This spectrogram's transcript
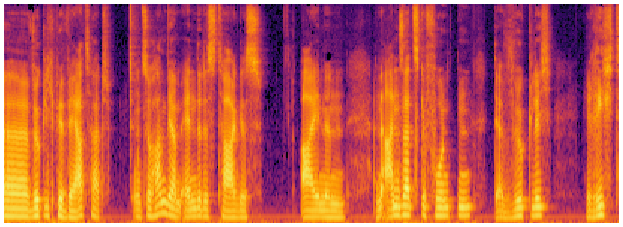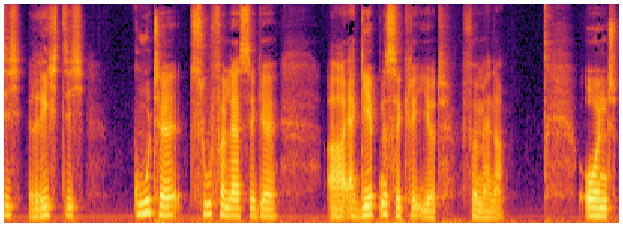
äh, wirklich bewährt hat. Und so haben wir am Ende des Tages einen, einen Ansatz gefunden, der wirklich richtig, richtig gute, zuverlässige äh, Ergebnisse kreiert für Männer. Und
